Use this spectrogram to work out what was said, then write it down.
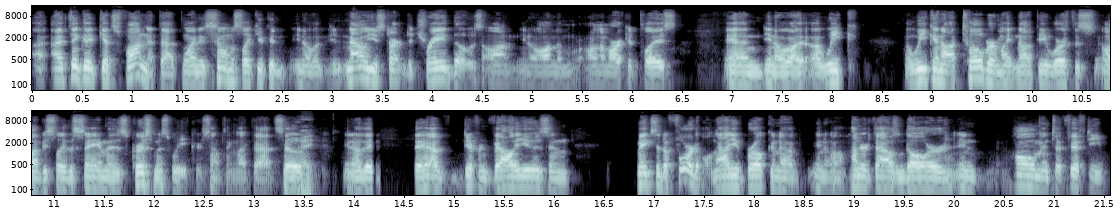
I, I, think it gets fun at that point. It's almost like you could, you know, now you're starting to trade those on, you know, on the on the marketplace, and you know, a, a week a week in October might not be worth this obviously the same as Christmas week or something like that. So right. you know they they have different values and makes it affordable. Now you've broken a you know hundred thousand dollar in home into fifty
